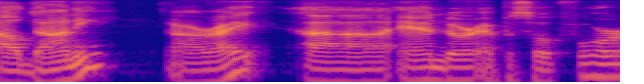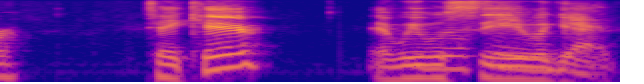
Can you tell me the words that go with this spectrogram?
Aldhani. All right. Uh, Andor episode four. Take care, and we will see, you again.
